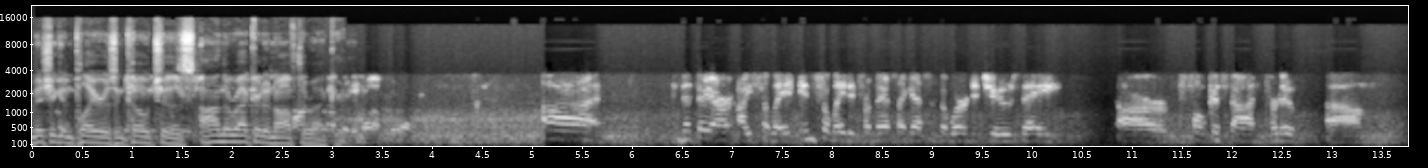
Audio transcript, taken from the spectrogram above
Michigan players and coaches on the record and off the record? Uh, that they are isolated, insulated from this. I guess is the word to choose. They are focused on Purdue. Um,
